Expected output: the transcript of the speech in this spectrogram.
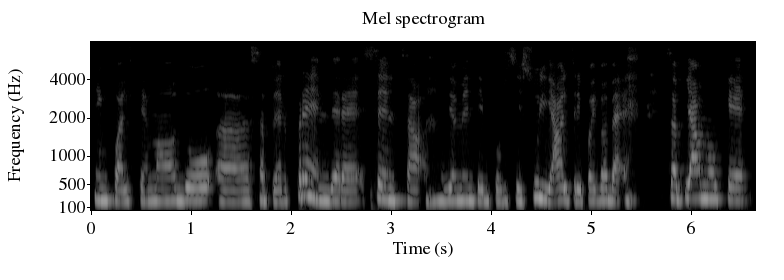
in qualche modo eh, saper prendere senza ovviamente imporsi sugli altri. Poi vabbè, sappiamo che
